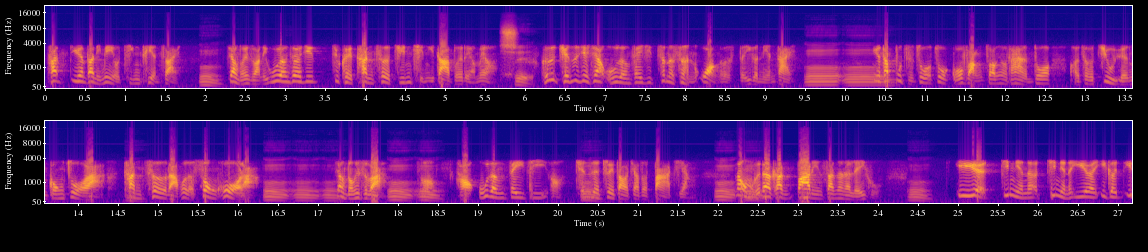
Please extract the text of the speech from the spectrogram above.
它因为它里面有晶片在。嗯。这样懂意思吧？你无人飞机就可以探测军情一大堆的，有没有？是。可是全世界现在无人飞机真的是很旺的的一个年代。嗯嗯。因为它不止做做国防专用，它很多呃这个救援工作啦。探测啦，或者送货啦，嗯嗯嗯，这样懂意思吧？嗯嗯，好，无人飞机啊，全世界最大叫做大疆。嗯，那我们回头看八零三三的雷虎。嗯，一月今年的今年的一月一个一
